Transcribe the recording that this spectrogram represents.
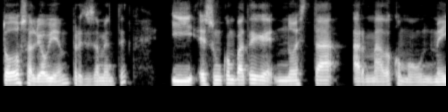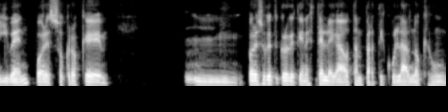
todo salió bien, precisamente. Y es un combate que no está armado como un main event, por eso creo que mm, por eso que creo que tiene este legado tan particular, ¿no? Que es un,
